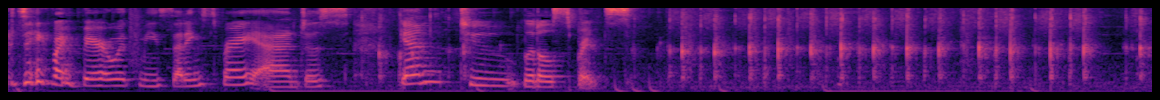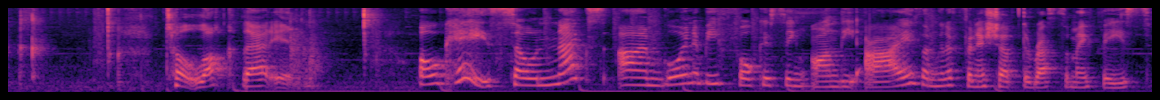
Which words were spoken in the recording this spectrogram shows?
to take my Bare With Me setting spray and just, again, two little spritz. To lock that in. Okay, so next I'm going to be focusing on the eyes. I'm going to finish up the rest of my face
